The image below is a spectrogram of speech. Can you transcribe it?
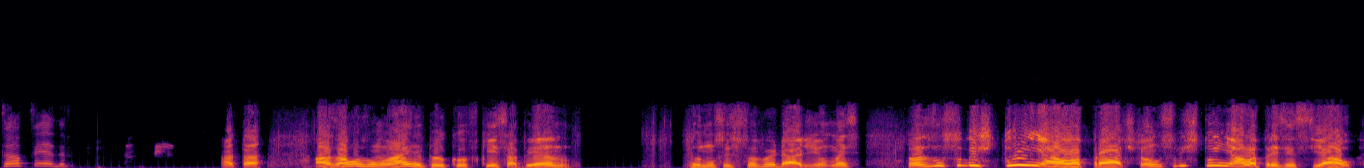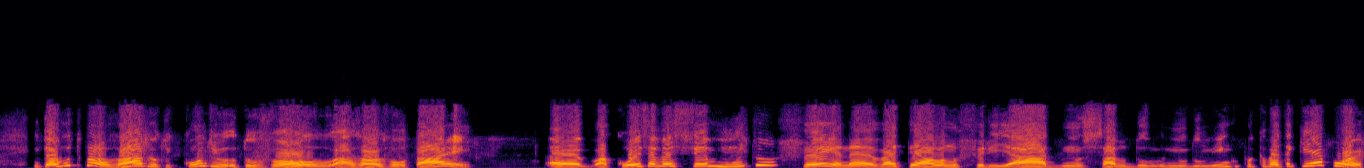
Tô, Pedro. Ah, tá. As aulas online, pelo que eu fiquei sabendo, eu não sei se isso é verdade, mas elas não substituem a aula prática, elas não substituem a aula presencial. Então é muito provável que quando tu as aulas voltarem, é, a coisa vai ser muito feia, né? Vai ter aula no feriado, no sábado, no domingo, porque vai ter que repor.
